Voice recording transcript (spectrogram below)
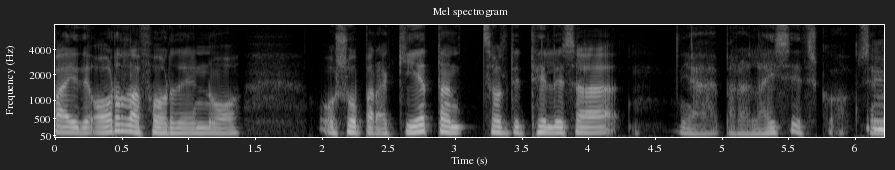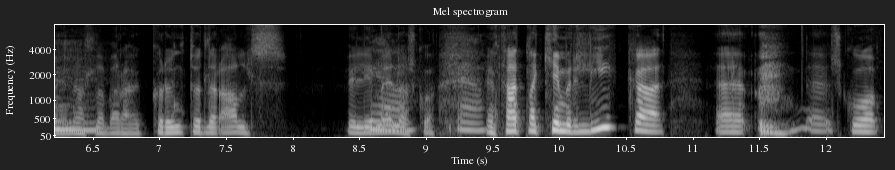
bæði orðaforðin og, og svo bara getan svolítið til þess að já, bara læsið sko, sem mm -hmm. er mhm. náttúrulega bara grundvöldur alls vil ég já, meina sko, já. en þarna kemur líka uh, sko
